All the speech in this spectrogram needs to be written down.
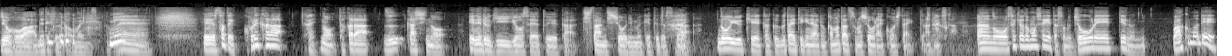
情報は出てくると思います。けどね。ね。えー、さてこれからの宝塚市のエネルギー行政というか地産地消に向けてですが、はい、どういう計画具体的にあるのかまたその将来こうしたいってありますか？あの先ほど申し上げたその条例っていうのにはあくまで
